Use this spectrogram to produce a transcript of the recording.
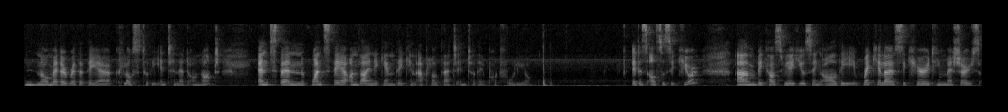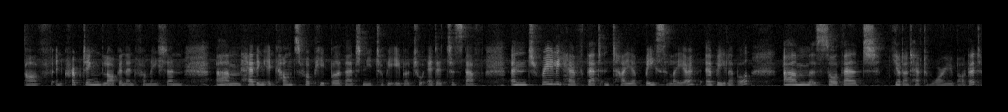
no matter whether they are close to the internet or not. And then once they are online again, they can upload that into their portfolio. It is also secure um, because we are using all the regular security measures of encrypting login information, um, having accounts for people that need to be able to edit stuff, and really have that entire base layer available um, so that you don't have to worry about it,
